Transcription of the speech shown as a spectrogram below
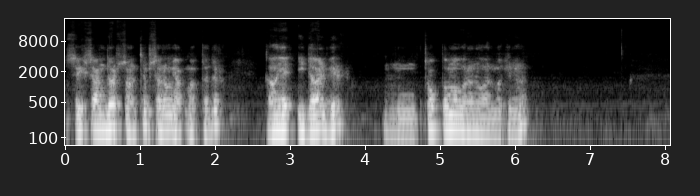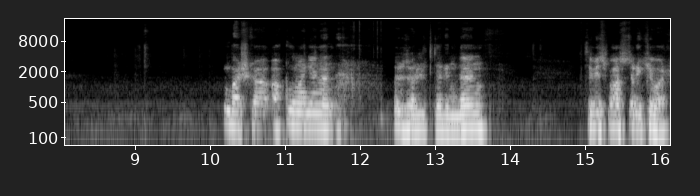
84 santim sarım yapmaktadır. Gayet ideal bir hmm, toplama oranı var makinenin. Başka aklıma gelen özelliklerinden Twist Master 2 var.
